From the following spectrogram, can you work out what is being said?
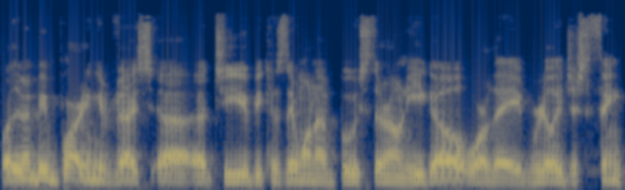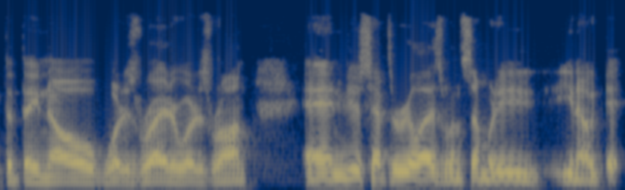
or they might be imparting advice uh, uh to you because they want to boost their own ego, or they really just think that they know what is right or what is wrong. And you just have to realize when somebody, you know, it,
